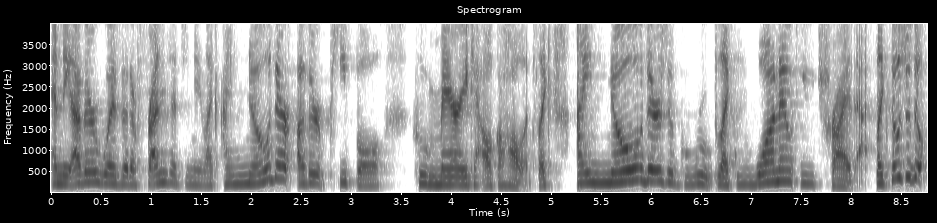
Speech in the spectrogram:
And the other was that a friend said to me, like, I know there are other people who marry to alcoholics. Like, I know there's a group. Like, why don't you try that? Like, those are the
